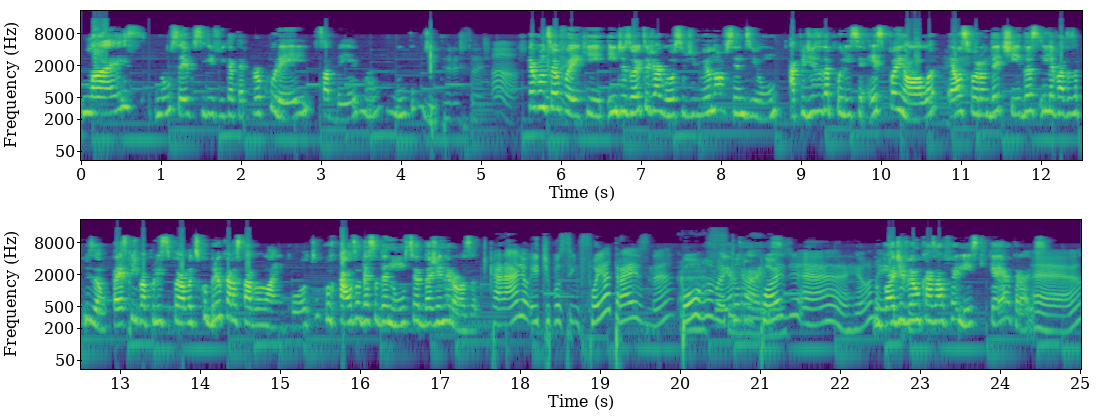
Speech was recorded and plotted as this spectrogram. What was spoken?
Mas não sei o que significa, até procurei saber, mas não entendi. Interessante. Ah, O que aconteceu foi que, em 18 de agosto de 1901, a pedido da polícia espanhola, elas foram detidas e levadas à prisão. Parece que tipo, a polícia espanhola descobriu que elas estavam lá em Porto por causa dessa denúncia da Generosa. caralho, e tipo assim, foi atrás, né? Porra, Foi mas tu atrás. não pode. É, Não realmente. pode ver um casal feliz que quer ir atrás. É.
